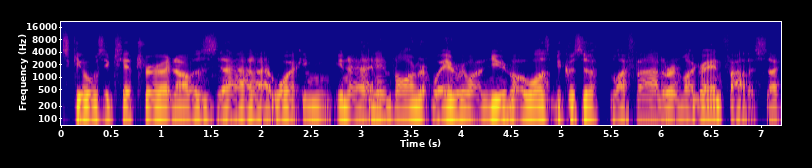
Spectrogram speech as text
skills, etc. And I was uh, working in a, an environment where everyone knew who I was because of my father and my grandfather. So,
